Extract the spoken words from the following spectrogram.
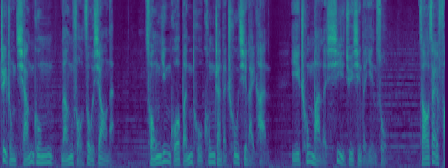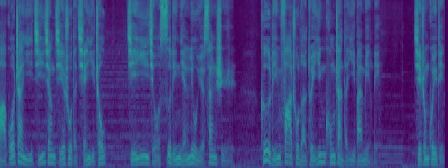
这种强攻能否奏效呢？从英国本土空战的初期来看，已充满了戏剧性的因素。早在法国战役即将结束的前一周，即1940年6月30日，戈林发出了对英空战的一般命令，其中规定。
